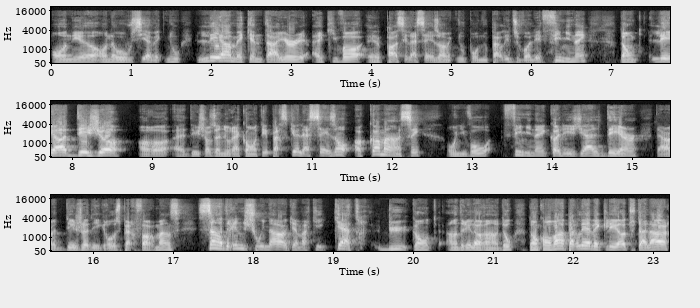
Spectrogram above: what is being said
on, est, on a aussi avec nous Léa McIntyre euh, qui va euh, passer la saison avec nous pour nous parler du volet féminin. Donc, Léa déjà aura des choses à nous raconter parce que la saison a commencé au niveau féminin collégial D1. D'ailleurs, déjà des grosses performances. Sandrine Chouinard qui a marqué quatre buts contre André Laurando. Donc, on va en parler avec Léa tout à l'heure.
